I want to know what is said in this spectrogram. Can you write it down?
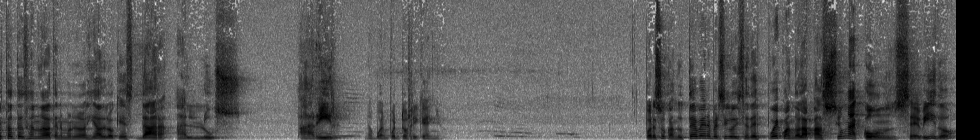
está utilizando la terminología de lo que es dar a luz, parir, en el buen puertorriqueño. Por eso cuando usted ve en el versículo dice, después cuando la pasión ha concebido,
